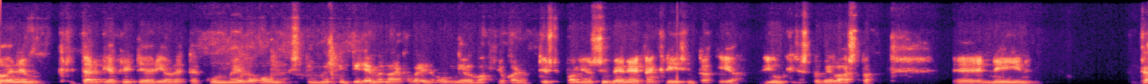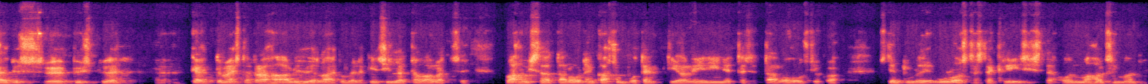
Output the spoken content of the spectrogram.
Toinen tärkeä kriteeri on, että kun meillä on sitten myöskin pidemmän aikavälin ongelma, joka nyt tietysti paljon syvenee tämän kriisin takia julkisesta velasta, niin täytyisi pystyä käyttämään sitä rahaa lyhyellä aikavälilläkin sillä tavalla, että se vahvistaa talouden kasvupotentiaalia niin, että se talous, joka sitten tulee ulos tästä kriisistä, on mahdollisimman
